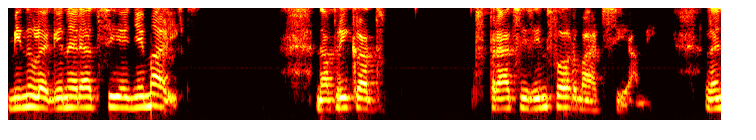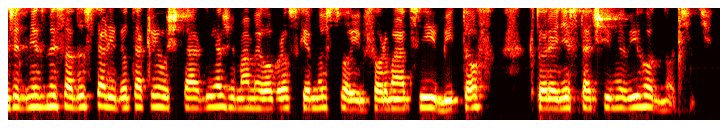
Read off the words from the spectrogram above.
minulé generácie nemali. Napríklad v práci s informáciami. Lenže dnes sme sa dostali do takého štádia, že máme obrovské množstvo informácií, bytov, ktoré nestačíme vyhodnotiť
